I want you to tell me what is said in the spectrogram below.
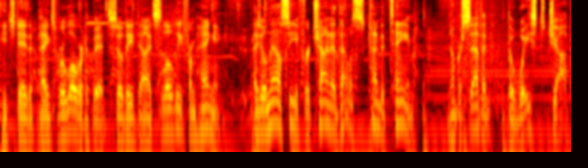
Each day the pegs were lowered a bit, so they died slowly from hanging. As you'll now see, for China, that was kind of tame. Number 7. The Waist Chop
